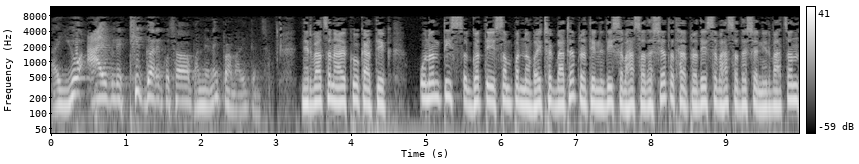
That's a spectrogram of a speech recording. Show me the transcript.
यो आयोगले ठिक गरेको छ भन्ने नै प्रमाणित हुन्छ। निर्वाचन आयोगको कार्तिक उन्तिस गते सम्पन्न बैठकबाट प्रतिनिधि सभा सदस्य तथा प्रदेशसभा सदस्य निर्वाचन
